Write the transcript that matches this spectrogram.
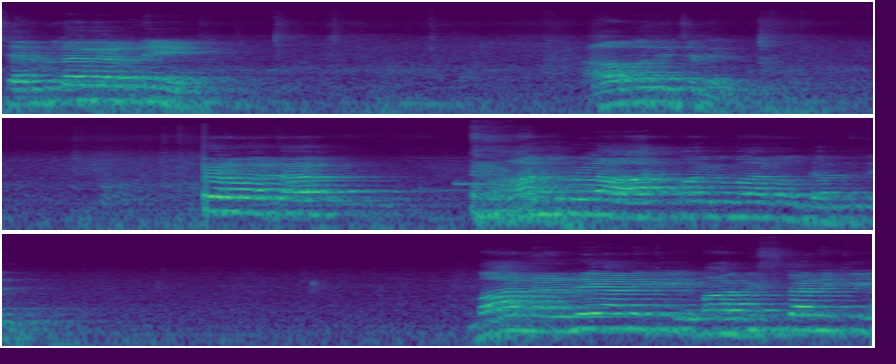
షర్మిలా గారిని ఆమోదించలేదు. తర్వాత ఆంధ్రుల ఆత్మాభిమానం దెబ్బతింది. మా నిర్ణయానికి మా అభిష్టానికి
